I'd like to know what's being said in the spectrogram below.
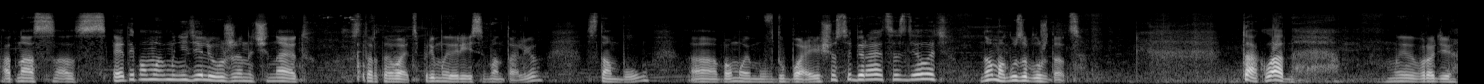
от нас а, с этой, по-моему, недели уже начинают стартовать прямые рейсы в Анталию, Стамбул. А, по-моему, в Дубае еще собирается сделать, но могу заблуждаться. Так, ладно. Мы вроде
